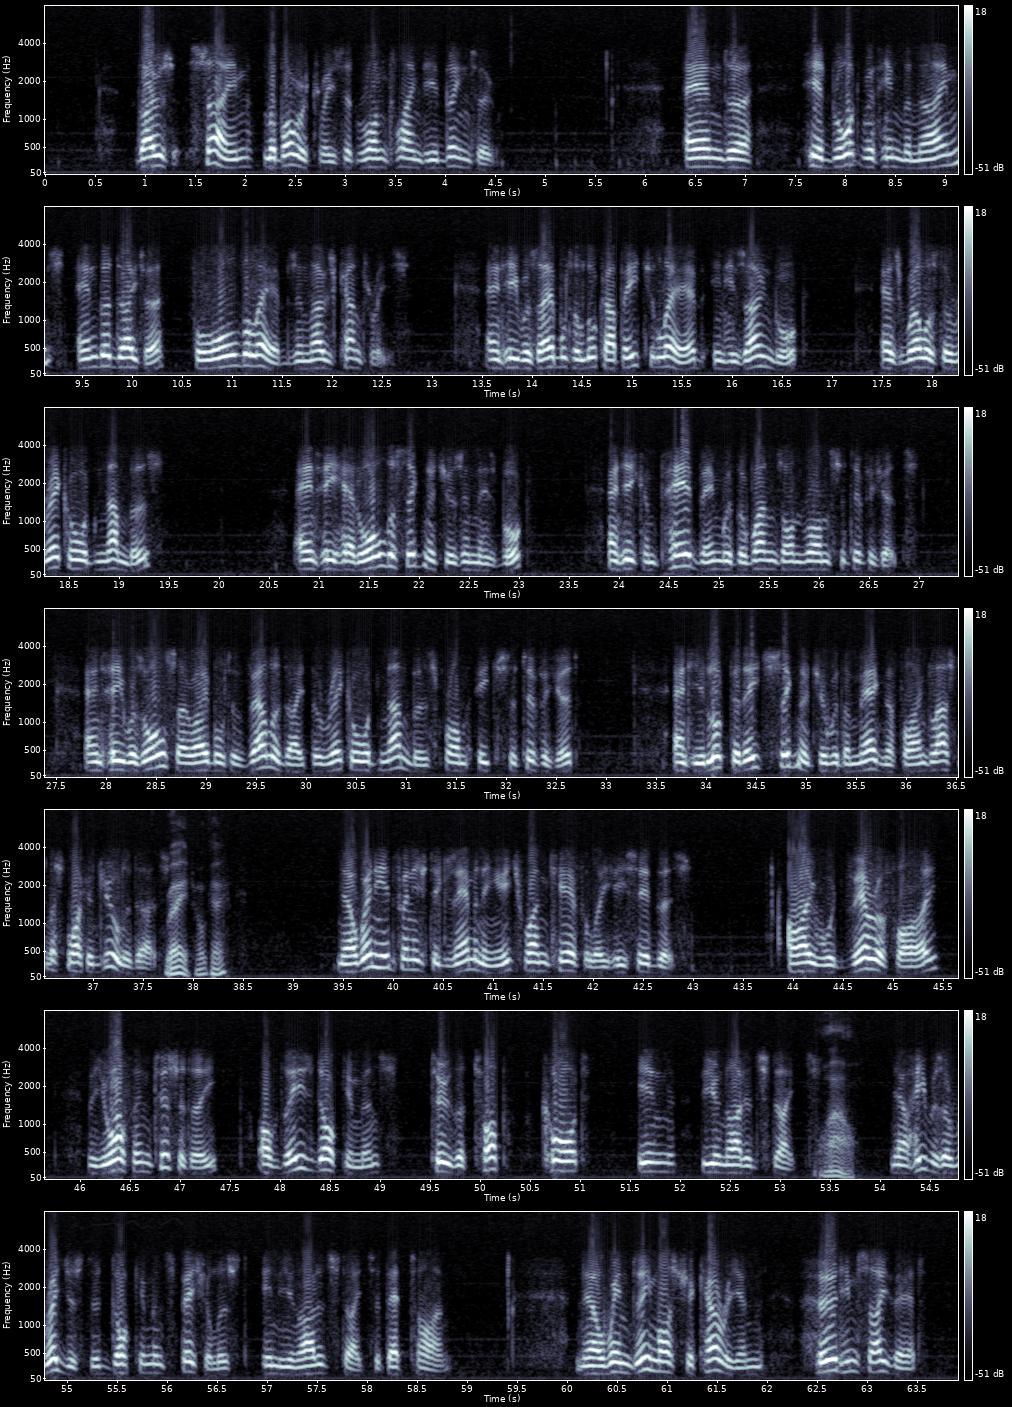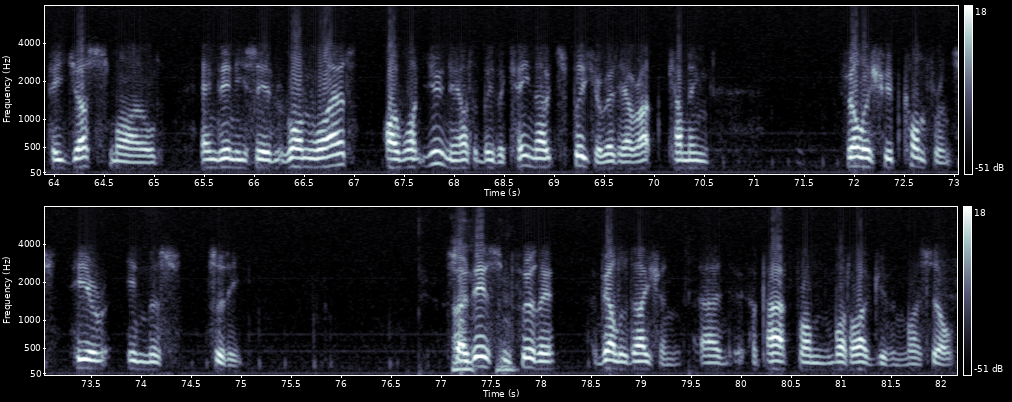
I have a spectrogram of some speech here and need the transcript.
those same laboratories that Ron claimed he had been to and uh, he had brought with him the names and the data for all the labs in those countries. And he was able to look up each lab in his own book, as well as the record numbers, and he had all the signatures in his book, and he compared them with the ones on Ron's certificates. and he was also able to validate the record numbers from each certificate. And he looked at each signature with a magnifying glass, just like a jeweler does. Right, okay. Now, when he had finished examining each one carefully, he said this I would verify the authenticity of these documents to the top court in the United States. Wow. Now, he was a registered document specialist in the United States at that time. Now, when Demos Shakarian heard him say that, he just smiled and then he said, Ron Wyatt, I want you now to be the keynote speaker at our upcoming fellowship conference here in this city. So Um, there's some further validation uh, apart from what I've given myself.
